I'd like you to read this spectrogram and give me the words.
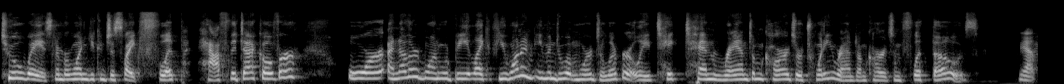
two ways. Number one, you can just like flip half the deck over. Or another one would be like if you want to even do it more deliberately, take 10 random cards or 20 random cards and flip those Yep.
